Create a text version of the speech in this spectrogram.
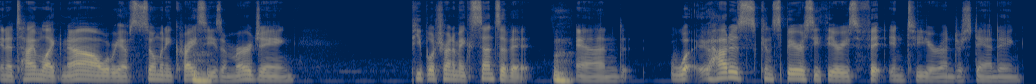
in a time like now where we have so many crises emerging, people are trying to make sense of it. And what how does conspiracy theories fit into your understanding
